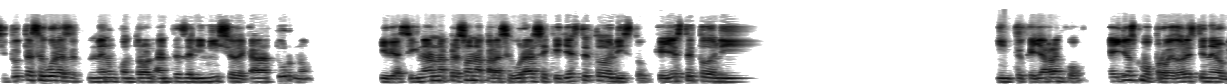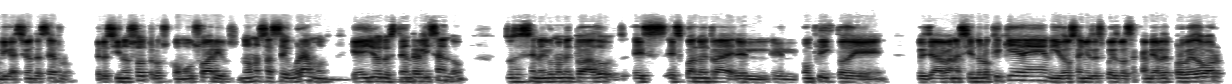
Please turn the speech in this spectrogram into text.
Si tú te aseguras de tener un control antes del inicio de cada turno, y de asignar una persona para asegurarse que ya esté todo listo, que ya esté todo limpio, que ya arrancó, ellos como proveedores tienen la obligación de hacerlo. Pero si nosotros como usuarios no nos aseguramos que ellos lo estén realizando, entonces en algún momento dado es, cuando entra el, el, conflicto de, pues ya van haciendo lo que quieren y dos años después vas a cambiar de proveedor,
